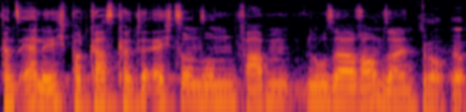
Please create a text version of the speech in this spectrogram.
ganz ehrlich, Podcast könnte echt so, so ein farbenloser Raum sein. Genau, ja.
